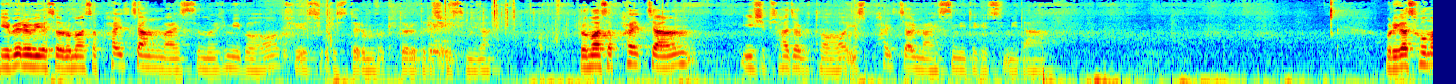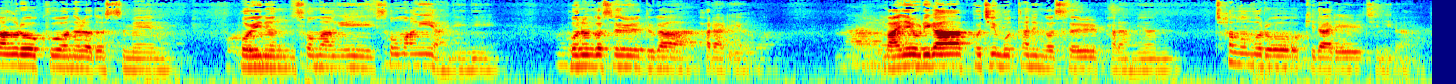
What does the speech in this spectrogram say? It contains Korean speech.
예배를 위해서 로마서 8장 말씀을 힘입어 주 예수 그리스도 이름으로 기도를 드리시겠습니다. 로마서 8장 24절부터 28절 말씀이 되겠습니다. 우리가 소망으로 구원을 얻었음에 보이는 소망이 소망이 아니니 보는 것을 누가 바라리요 만일 우리가 보지 못하는 것을 바라면 참음으로 기다릴지니라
